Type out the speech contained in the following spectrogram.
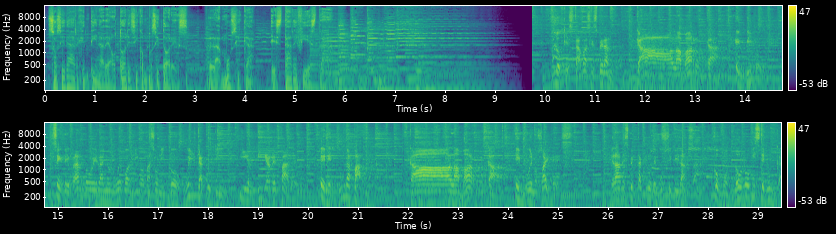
Sociedad Argentina de Autores y Compositores. La música está de fiesta. Lo que estabas esperando. Calamarca en vivo. Celebrando el Año Nuevo Andino Masónico Wilcacuti y el Día del Padre en el Luna Park. Calamarca en Buenos Aires. Gran espectáculo de música y danza, como no lo viste nunca.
